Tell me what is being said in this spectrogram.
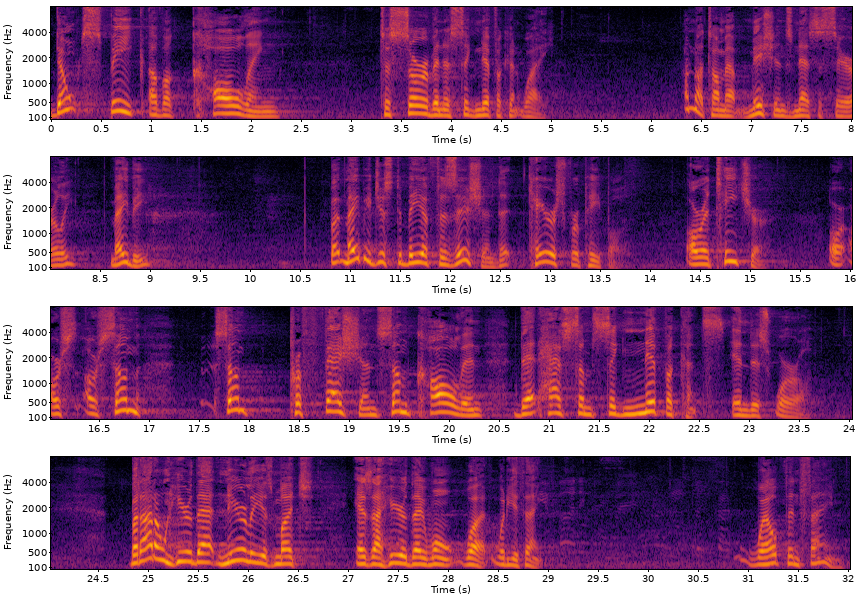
don't speak of a calling to serve in a significant way. I'm not talking about missions necessarily, maybe but maybe just to be a physician that cares for people, or a teacher, or, or, or some, some profession, some calling that has some significance in this world. But I don't hear that nearly as much as I hear they want what? What do you think? Wealth and fame.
